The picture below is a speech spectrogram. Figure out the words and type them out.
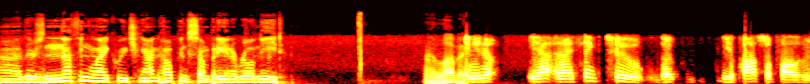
Uh, there's nothing like reaching out and helping somebody in a real need. I love it. And you know, yeah, and I think too the the Apostle Paul, who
